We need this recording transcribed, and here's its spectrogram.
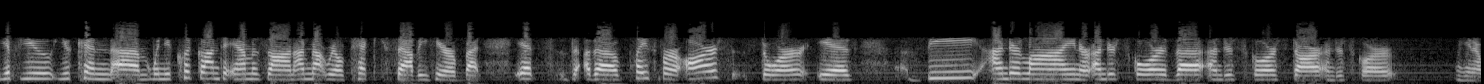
if you you can um, when you click onto Amazon, I'm not real tech savvy here, but it's the, the place for our store is B underline or underscore the underscore star underscore you know,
